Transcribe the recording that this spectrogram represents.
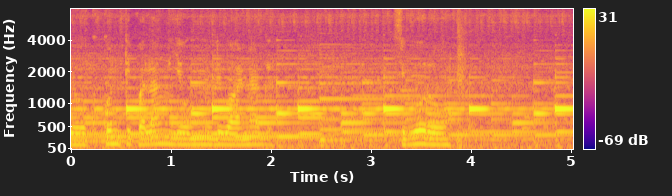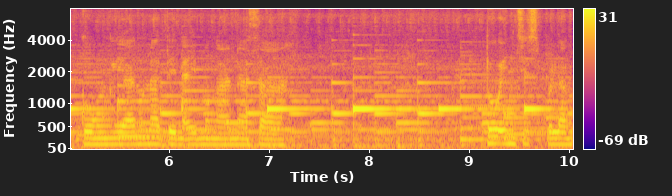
so kukunti pa lang yung liwanag. Siguro kung iano natin ay mga nasa 2 inches pa lang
